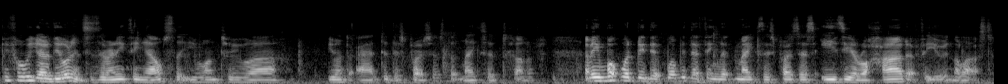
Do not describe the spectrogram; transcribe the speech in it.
before we go to the audience, is there anything else that you want to uh, you want to add to this process that makes it kind of? I mean, what would be the what would be the thing that makes this process easier or harder for you in the last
